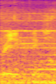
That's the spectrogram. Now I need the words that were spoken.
great.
